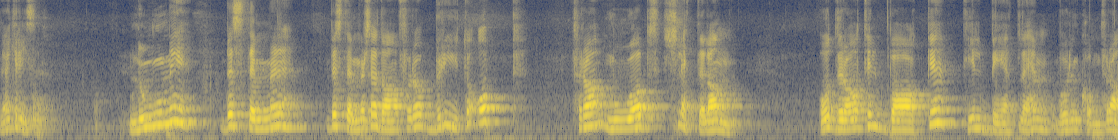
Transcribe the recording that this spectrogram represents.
Det er krise. Nomi bestemmer, bestemmer seg da for å bryte opp fra Moabs sletteland og dra tilbake til Betlehem, hvor hun kom fra.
